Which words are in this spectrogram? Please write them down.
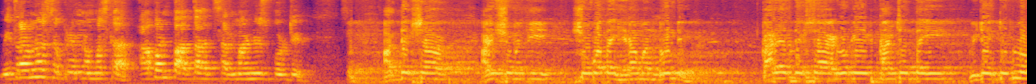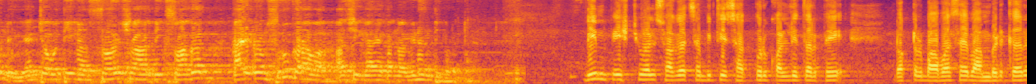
मित्रांनो सप्रेम नमस्कार. आपण पाहतात सन्मान न्यूज फोर्टीन अध्यक्षा आयुष्यमती शोभाताई हिरामन दोंडे कार्याध्यक्षा ऍडव्होकेट कांचनताई विजय तुपलोंडे यांच्या वतीनं सहर्ष हार्दिक स्वागत. कार्यक्रम सुरू करावा अशी गायकांना विनंती करतो. भीम फेस्टिवल स्वागत समिती सातपूर कॉलनीतर्फे डॉक्टर बाबासाहेब आंबेडकर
